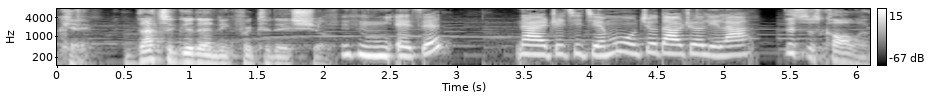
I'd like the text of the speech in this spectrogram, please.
Okay. That's a good ending for today's show. Is it? 那这期节目就到这里啦。This is Colin.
